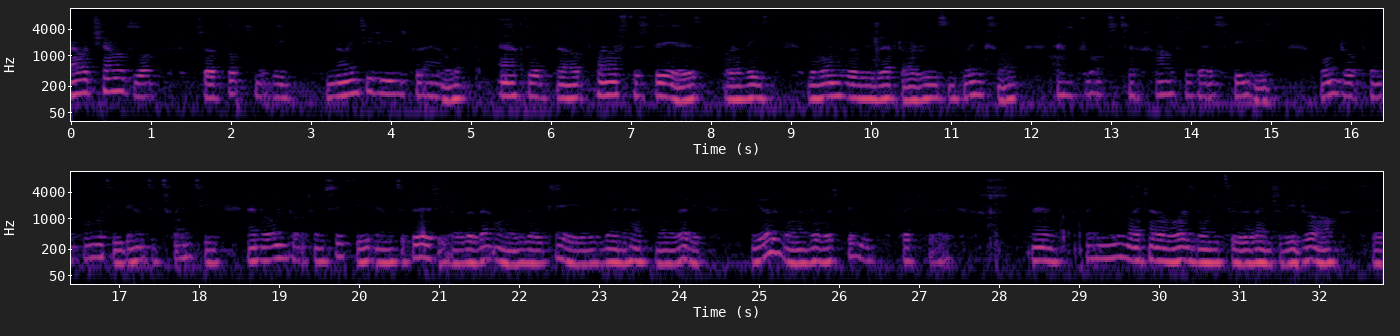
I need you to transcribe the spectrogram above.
our channel dropped to approximately 90 views per hour after our fastest videos, or at least the ones where we left our recent links on, have dropped to half of their speed. One dropped from 40 down to 20, and one dropped from 60 down to 30, although that one was okay, it was going to happen already. The other one, it was pretty quick and channel was going to eventually drop, so.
